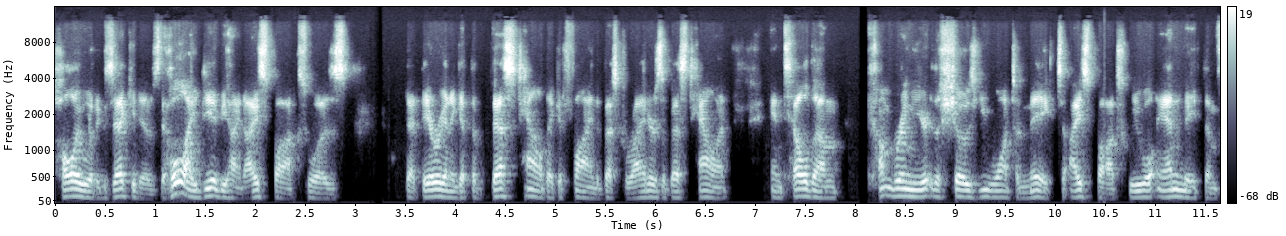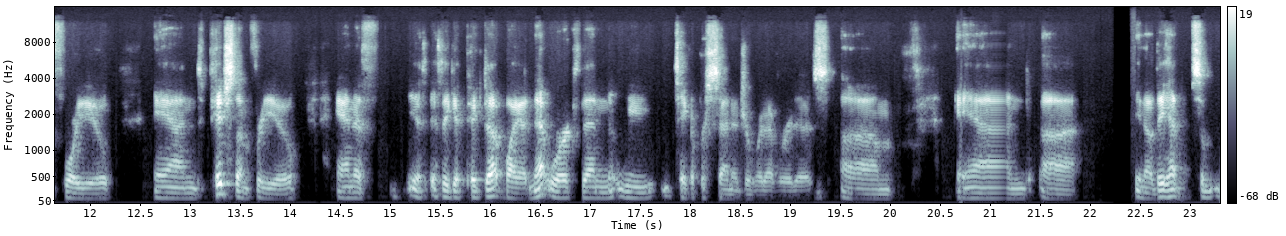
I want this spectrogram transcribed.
Hollywood executives. The whole idea behind Icebox was that they were going to get the best talent they could find, the best writers, the best talent, and tell them, come bring your the shows you want to make to Icebox. We will animate them for you and pitch them for you. And if, if, if they get picked up by a network, then we take a percentage or whatever it is. Um, and uh, you know, they had some.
